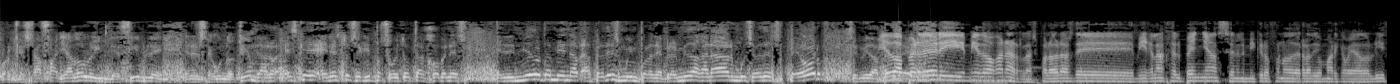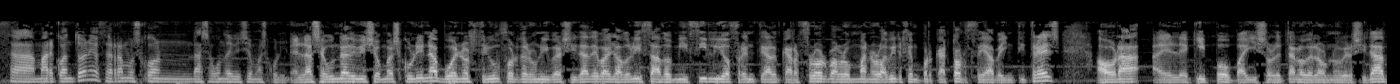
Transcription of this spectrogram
porque se ha fallado lo indecible en el segundo tiempo. Claro, es que en estos equipos, sobre todo tan jóvenes, el miedo también a perder es muy importante, pero el miedo a ganar muchas veces es peor que el miedo a miedo perder. a perder y miedo a ganar. Las palabras de Miguel Ángel Peñas en el micrófono de Radio Marca Valladolid a Marco Antonio. Cerramos con la segunda división masculina. En la segunda división masculina, buenos triunfos de la Universidad de Valladolid a domicilio frente al Carflor Balonmano La Virgen por 14 a 23. Ahora el equipo vallisoletano de la universidad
